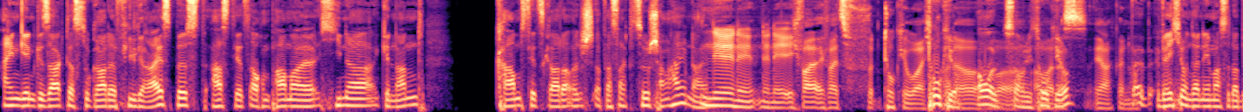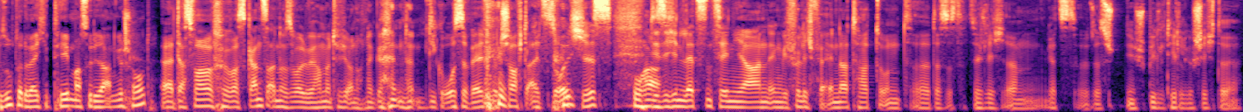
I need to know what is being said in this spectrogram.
eingehend gesagt, dass du gerade viel gereist bist, hast jetzt auch ein paar Mal China genannt. Kamst jetzt gerade, was sagtest du, Shanghai? Nein. Nee, nee, nee, nee. Ich war, ich war jetzt Tokio war ich Tokio. Gerade, oh, aber, sorry, Tokio. Das, ja, genau. Welche Unternehmen hast du da besucht oder welche Themen hast du dir da angeschaut? Äh, das war für was ganz anderes, weil wir haben natürlich auch noch eine, die große Weltwirtschaft als solches, die sich in den letzten zehn Jahren irgendwie völlig verändert hat. Und äh, das ist tatsächlich ähm, jetzt äh, das, die Spiegeltitelgeschichte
